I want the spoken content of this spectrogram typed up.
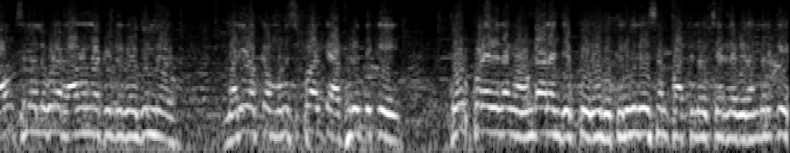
కౌన్సిలర్లు కూడా రానున్నటువంటి రోజుల్లో మరి యొక్క మున్సిపాలిటీ అభివృద్ధికి తోడ్పడే విధంగా ఉండాలని చెప్పి ఈరోజు తెలుగుదేశం పార్టీలో చేరిన వీరందరికీ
